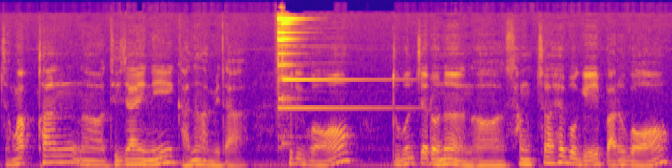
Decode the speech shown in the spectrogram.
정확한 어, 디자인이 가능합니다. 그리고 두 번째로는 어, 상처 회복이 빠르고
